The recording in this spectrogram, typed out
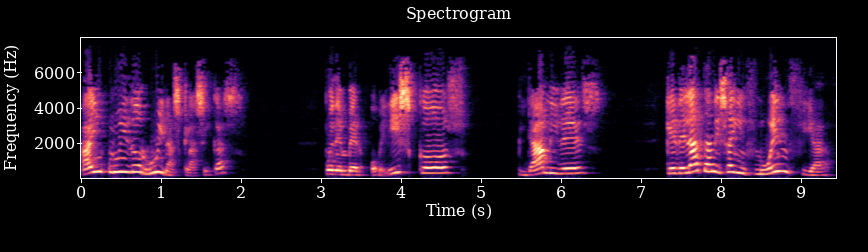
ha incluido ruinas clásicas. Pueden ver obeliscos, pirámides, que delatan esa influencia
